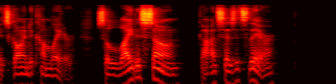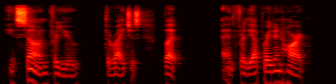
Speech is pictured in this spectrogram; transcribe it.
It's going to come later. So light is sown. God says it's there. It's sown for you, the righteous. But, and for the upright in heart,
